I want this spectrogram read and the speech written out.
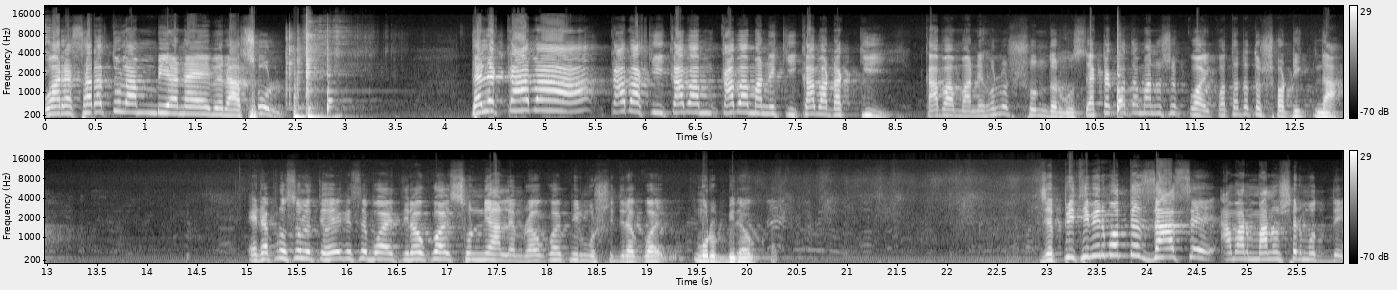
ওয়ারাসারাতুল আম্বিয়া নায়েবে রাসুল। তাহলে কাবা কাবা কি? কাবা কাবা মানে কি? কাবাটা কি? কাবা মানে হলো সুন্দর বস্তু একটা কথা মানুষে কয়, কথাটা তো সঠিক না। এটা প্রচলিত হয়ে গেছে বয়াতিরাও কয়, সুন্নি আলেমরাও কয়, পীর মুর্শিদরাও কয়, মুরব্বীরাও কয়। যে পৃথিবীর মধ্যে যা আছে আমার মানুষের মধ্যে,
